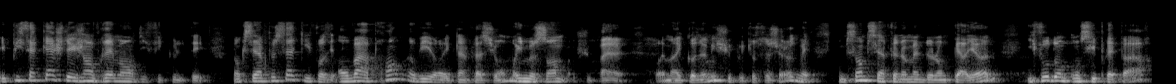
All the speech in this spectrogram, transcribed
Et puis, ça cache les gens vraiment en difficulté. Donc, c'est un peu ça qu'il faut dire. On va apprendre à vivre avec l'inflation. Moi, il me semble, je ne suis pas vraiment économiste, je suis plutôt sociologue, mais il me semble que c'est un phénomène de longue période. Il faut donc qu'on s'y prépare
